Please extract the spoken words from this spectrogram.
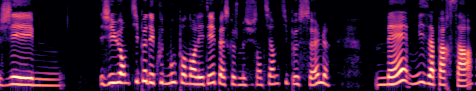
j'ai j'ai eu un petit peu des coups de mou pendant l'été parce que je me suis sentie un petit peu seule, mais mis à part ça,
